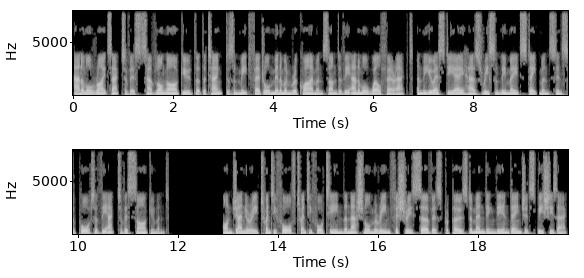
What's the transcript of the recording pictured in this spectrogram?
Animal rights activists have long argued that the tank doesn't meet federal minimum requirements under the Animal Welfare Act, and the USDA has recently made statements in support of the activists' argument. On January 24, 2014 the National Marine Fisheries Service proposed amending the Endangered Species Act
